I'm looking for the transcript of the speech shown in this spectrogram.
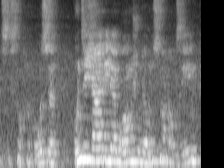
es ist noch eine große Unsicherheit in der Branche und da muss man auch sehen,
